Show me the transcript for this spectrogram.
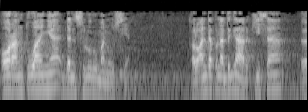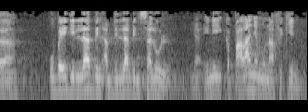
orang tuanya dan seluruh manusia. Kalau anda pernah dengar kisah uh, Ubaidillah bin Abdullah bin Salul, ya, ini kepalanya munafikin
